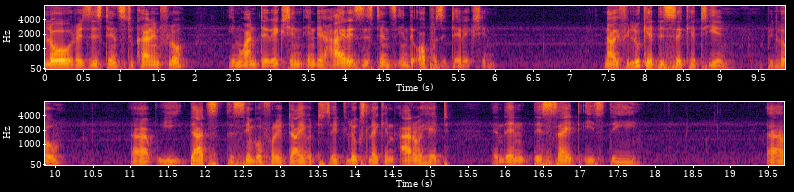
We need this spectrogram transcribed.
low resistance to current flow in one direction and a high resistance in the opposite direction. Now, if you look at this circuit here below, uh, we that's the symbol for a diode. So it looks like an arrowhead, and then this side is the uh,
